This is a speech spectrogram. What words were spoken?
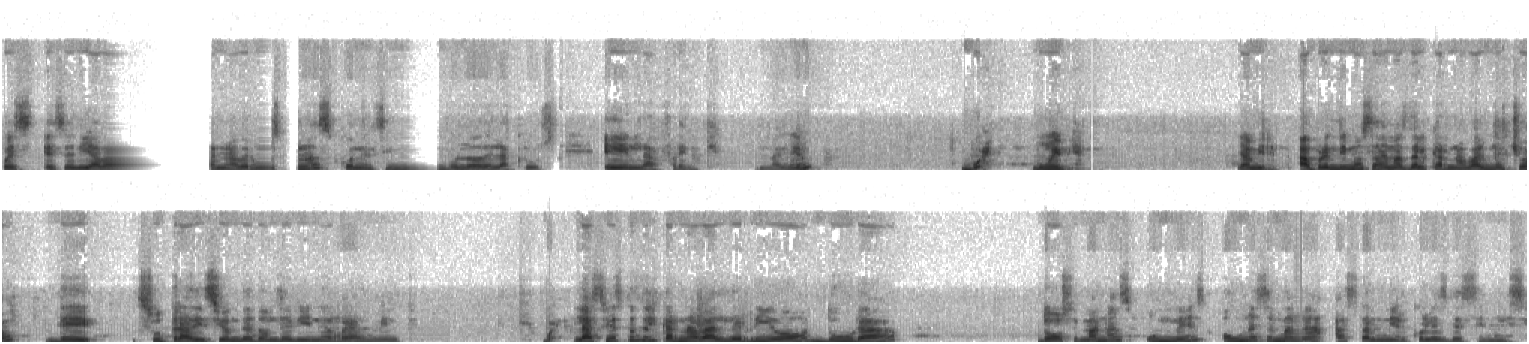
pues ese día van a haber personas con el símbolo de la cruz en la frente, ¿vale? Bueno, muy bien. Ya miren, aprendimos además del carnaval mucho de su tradición, de dónde viene realmente. Bueno, las fiestas del carnaval de Río dura dos semanas, un mes o una semana hasta el miércoles de ceniza.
